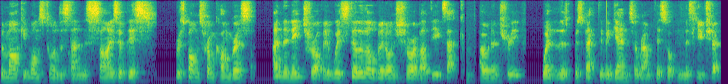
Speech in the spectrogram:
the market wants to understand the size of this response from Congress and the nature of it. We're still a little bit unsure about the exact componentry, whether there's perspective again to ramp this up in the future.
